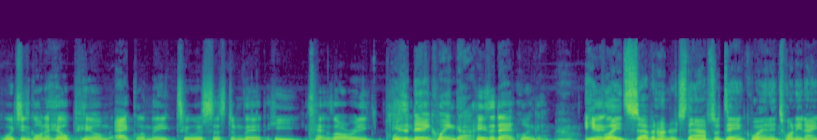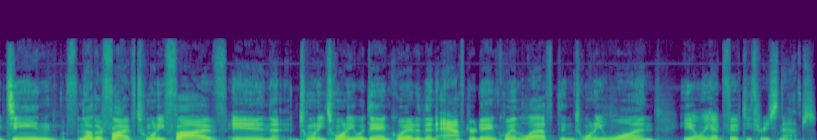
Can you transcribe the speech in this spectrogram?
which is going to help him acclimate to a system that he has already. Played He's a Dan. Quinn guy. He's a Dan Quinn guy. He Yeah. played 700 snaps with Dan Quinn in 2019, another 525 in 2020 with Dan Quinn, and then after Dan Quinn left in 21, he only had 53 snaps.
